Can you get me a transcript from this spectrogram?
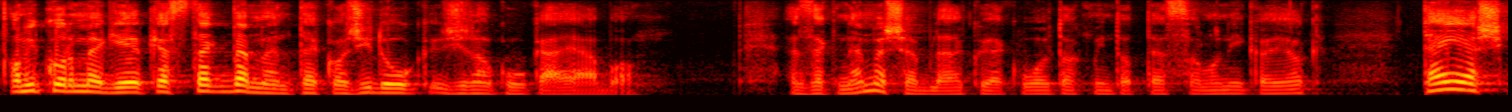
Amikor megérkeztek, bementek a zsidók zsinagógájába. Ezek nemesebb lelkűek voltak, mint a tesszalonikaiak, teljes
